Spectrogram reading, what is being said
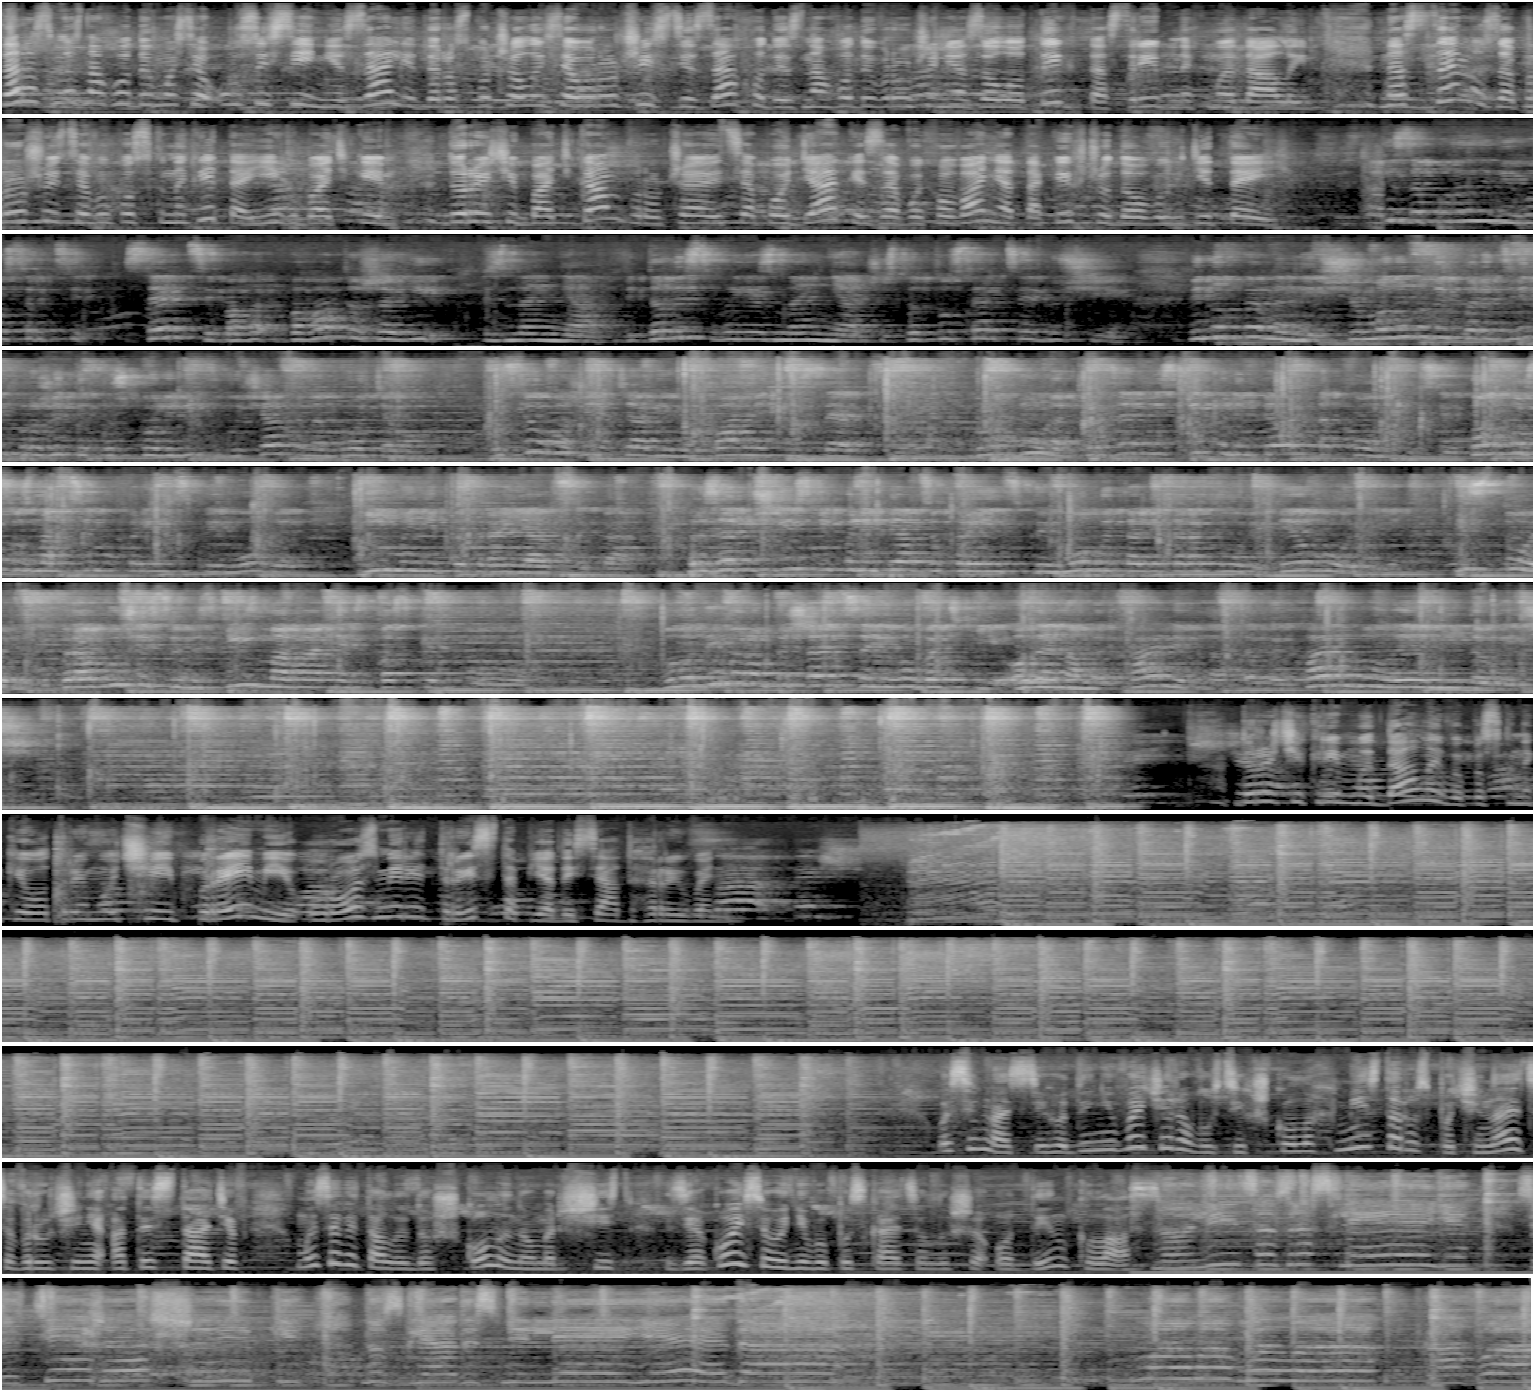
Зараз ми знаходимося у сесійній залі, де розпочалися урочисті заходи з нагоди вручення золотих та срібних медалей. На сцену запрошуються випускники та їх батьки. До речі, батькам вручаються подяки за виховання таких чудових дітей. І запалили в його серці, серці бага- багато жагів знання, віддали своє знання, чистоту серця і душі. Він упевнений, що малиновий передзвін прожитих у школі літ звучатиме протягом усього життя в його пам'яті серці. Володимир призер міських олімпіад та конкурсів, конкурсу знавців української мови імені Петра Яцика, призер учнівських олімпіад з української мови та літератури, біології, історії, брав участь у міських змаганнях з баскетболу. Володимиром пишаються його батьки Олена Михайлівна та Михайло Леонідович. Речі, крім медалей, випускники отримують ще й премії у розмірі 350 гривень. О 17-й годині вечора в усіх школах міста розпочинається вручення атестатів. Ми завітали до школи номер 6, з якої сьогодні випускається лише один клас. Но лица взрослее, все те же ошибки, но взгляды смелее, да. Мама была права.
